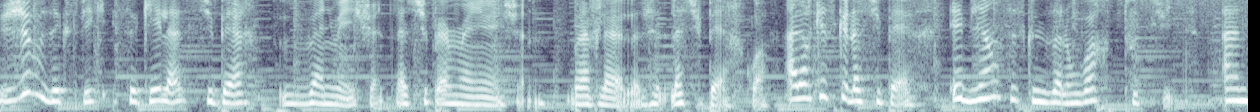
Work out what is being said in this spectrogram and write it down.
je vous explique ce qu'est la superannuation. La superannuation. Bref, la, super quoi. Alors qu'est-ce que la super? Eh bien, c'est ce que nous allons voir tout de suite. Anne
